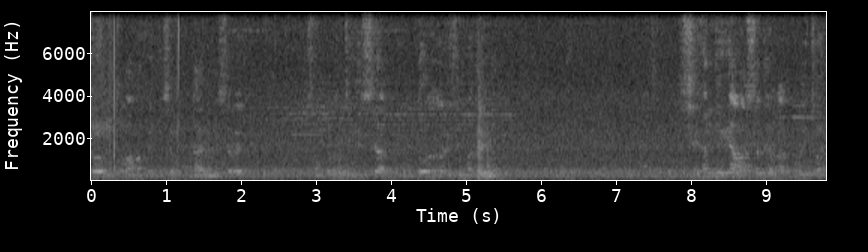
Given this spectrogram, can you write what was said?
সর্বপ্রথম আমাকে হিসেবে নায়ক হিসেবে সম্পূর্ণ চিকিৎসার দৌড়দৌড়ি জিম্মাদারি সেখান থেকে আমার সাথে ওনার পরিচয়।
